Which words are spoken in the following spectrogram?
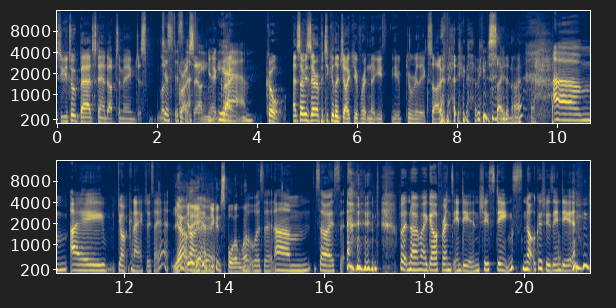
So you took bad stand up to mean just let's Just gross out. Yeah, great. Yeah. Cool. And so, is there a particular joke you've written that you, you you're really excited about him having to say tonight? Um, I do. You want, can I actually say it? Yeah, yeah, you, yeah, can, you can spoil one. What was it? Um, so I said, but no, my girlfriend's Indian. She stinks, not because she's Indian,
